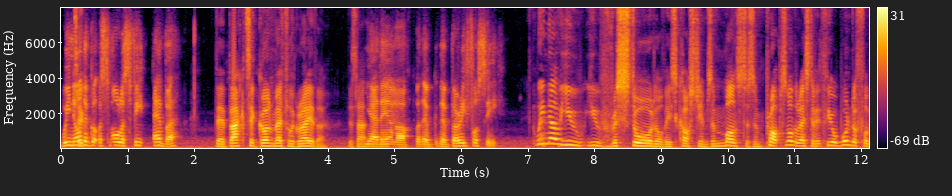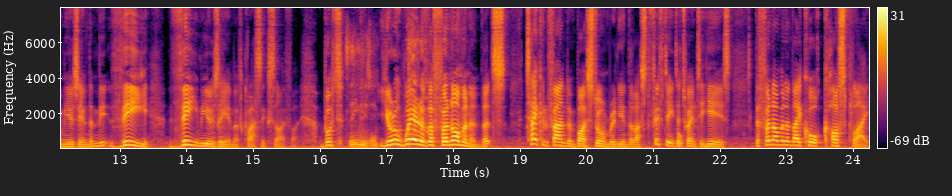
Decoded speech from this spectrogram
We know To- they've got the smallest feet ever. They're back to gunmetal grey, though. Is that? Yeah, they are, but they're, they're very fussy. We know you you've restored all these costumes and monsters and props and all the rest of it for your wonderful museum, the the the museum of classic sci-fi. But you're aware of a phenomenon that's taken fandom by storm really in the last 15 to 20 years. The phenomenon they call cosplay.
